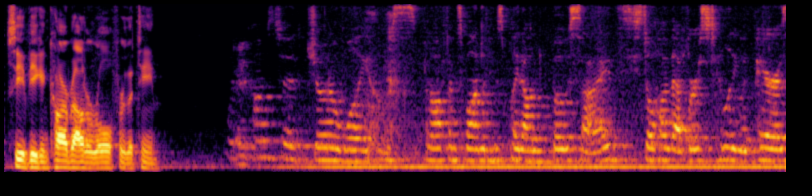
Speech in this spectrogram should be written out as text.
see if he can carve out a role for the team to Jonah Williams, an offensive lineman who's played on both sides. You still have that versatility with Parrish.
